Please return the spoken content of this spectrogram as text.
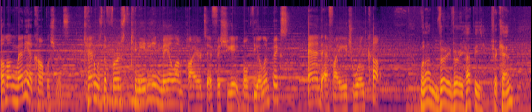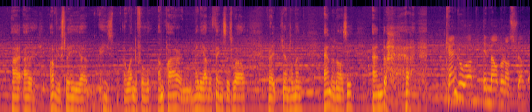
Among many accomplishments, Ken was the first Canadian male umpire to officiate both the Olympics and FIH World Cup. Well, I'm very, very happy for Ken. I, I, obviously, uh, he's a wonderful umpire and many other things as well. Great gentleman and an Aussie. And Ken grew up in Melbourne, Australia,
